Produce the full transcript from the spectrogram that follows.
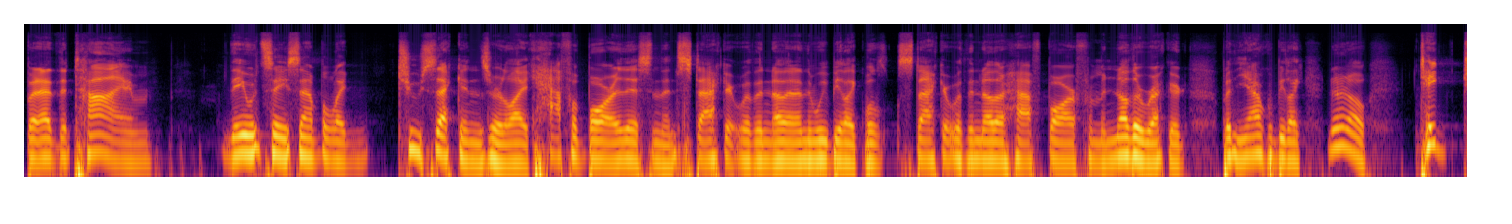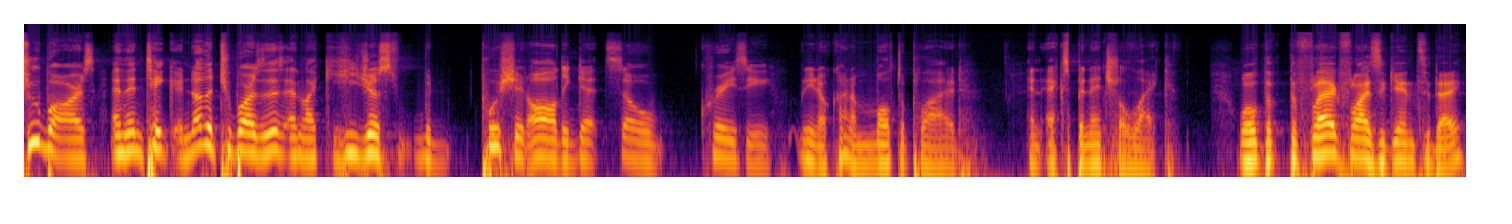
But at the time, they would say sample like two seconds or like half a bar of this and then stack it with another and then we'd be like well stack it with another half bar from another record but the Yauch would be like no no take two bars and then take another two bars of this and like he just would push it all to get so crazy you know kind of multiplied and exponential like. Well, the, the flag flies again today.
